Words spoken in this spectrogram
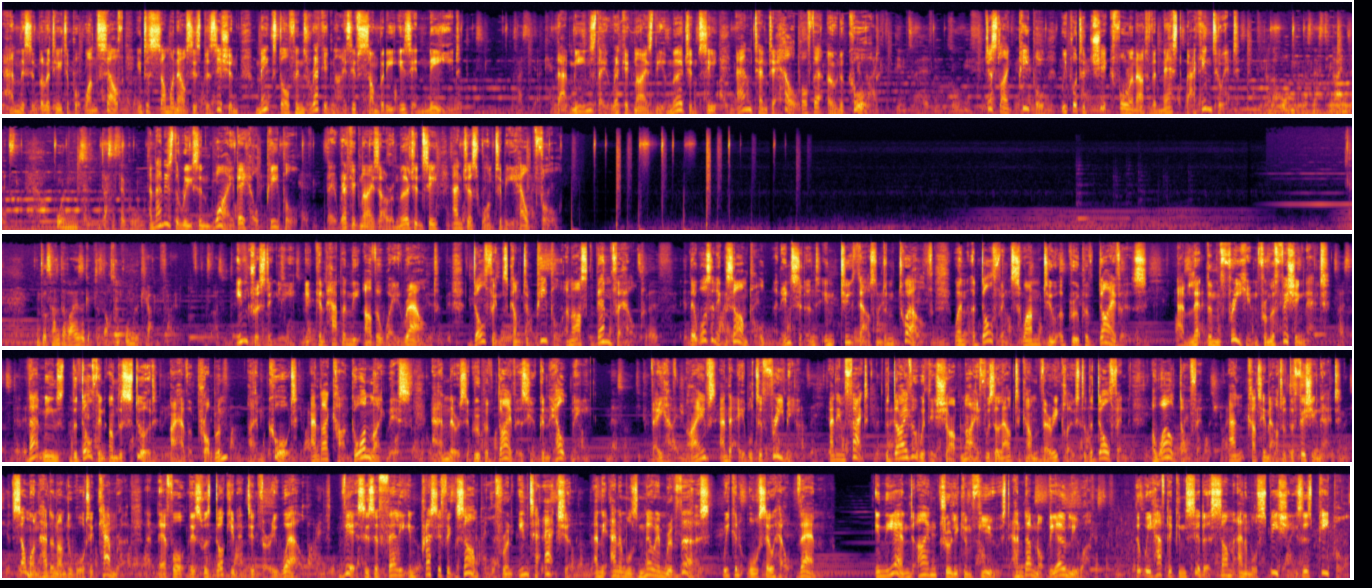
And this ability to put oneself into someone else's position makes dolphins recognize if somebody is in need. That means they recognize the emergency and tend to help of their own accord. Just like people, we put a chick fallen out of a nest back into it. And that is the reason why they help people. They recognize our emergency and just want to be helpful. Interessanterweise gibt es auch den umgekehrten Fall. Interestingly, it can happen the other way round. Dolphins come to people and ask them for help. There was an example, an incident, in 2012 when a dolphin swam to a group of divers and let them free him from a fishing net. That means the dolphin understood I have a problem, I am caught, and I can't go on like this, and there is a group of divers who can help me. They have knives and are able to free me. And in fact, the diver with his sharp knife was allowed to come very close to the dolphin, a wild dolphin, and cut him out of the fishing net. Someone had an underwater camera, and therefore this was documented very well. This is a fairly impressive example for an interaction, and the animals know in reverse we can also help them. In the end, I'm truly confused, and I'm not the only one, that we have to consider some animal species as people.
